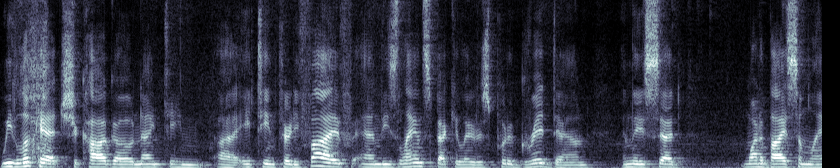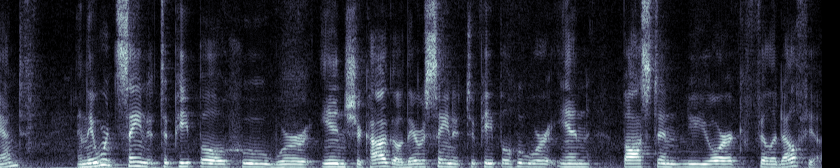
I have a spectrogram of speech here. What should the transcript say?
we look at Chicago 19, uh, 1835, and these land speculators put a grid down and they said, Want to buy some land? And they weren't saying it to people who were in Chicago, they were saying it to people who were in Boston, New York, Philadelphia.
